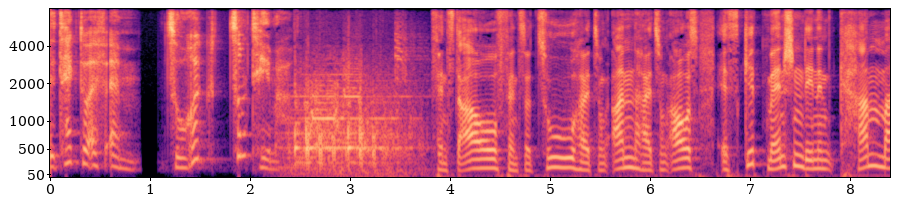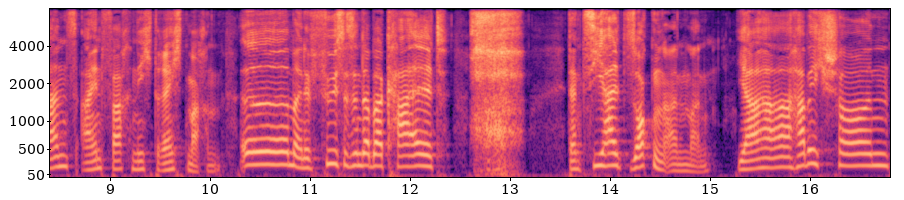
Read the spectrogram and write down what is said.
Detektor FM. Zurück zum Thema. Fenster auf, Fenster zu, Heizung an, Heizung aus. Es gibt Menschen, denen kann man's einfach nicht recht machen. Äh, meine Füße sind aber kalt. Oh, dann zieh halt Socken an, Mann. Ja, habe ich schon,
